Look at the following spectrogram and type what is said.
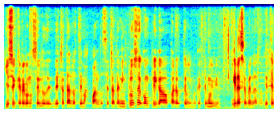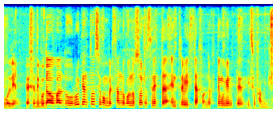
y eso hay que reconocerlo, de, tratar los temas cuando se tratan, incluso de complicados para usted mismo. Que esté muy bien. Gracias, Bernardo, que esté muy bien. Gracias. Diputado Osvaldo Urrutia, entonces, conversando con nosotros en esta entrevista a fondo. Que esté muy bien usted y su familia.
